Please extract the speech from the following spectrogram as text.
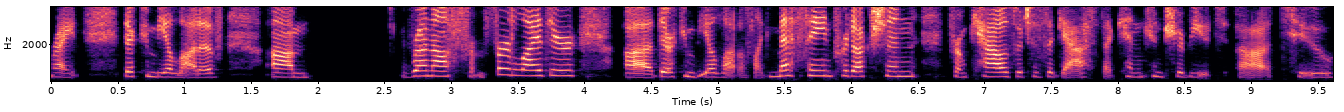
right? There can be a lot of um, runoff from fertilizer. Uh, there can be a lot of like methane production from cows, which is a gas that can contribute uh, to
